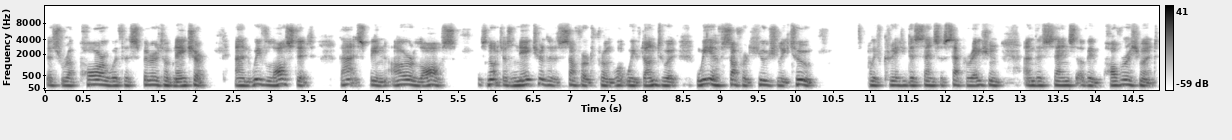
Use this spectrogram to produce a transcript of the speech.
this rapport with the spirit of nature. And we've lost it. That's been our loss. It's not just nature that has suffered from what we've done to it. We have suffered hugely too. We've created this sense of separation and this sense of impoverishment.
